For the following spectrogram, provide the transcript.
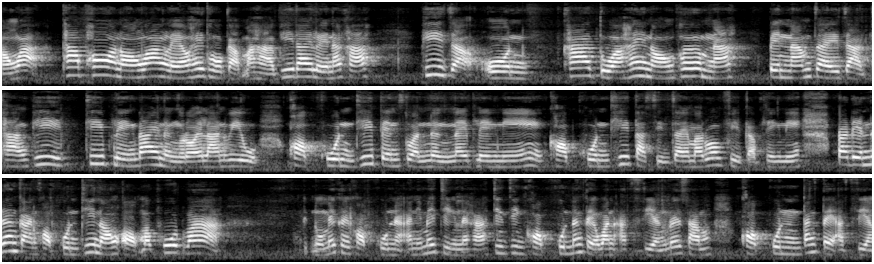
น้องว่า ถ้าพ่อน้องว่างแล้วให้โทรกลับมาหาพี่ได้เลยนะคะ พี่จะโอนค่าตัวให้น้องเพิ่มนะ เป็นน้ำใจจากทางพี่ ที่เพลงได้ 100 ล้านวิว ขอบคุณที่เป็นส่วนหนึ่งในเพลงนี้ ขอบคุณที่ตัดสินใจมาร่วมฟีดกับเพลงนี้ ประเด็นเรื่องการขอบคุณที่น้องออกมาพูดว่าหนูไม่เคยขอบคุณอะอันนี้ไม่จริงนะคะ จริง ๆ ขอบคุณตั้งแต่วันอัดเสียงด้วยซ้ำขอบคุณตั้งแต่อัดเสียง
